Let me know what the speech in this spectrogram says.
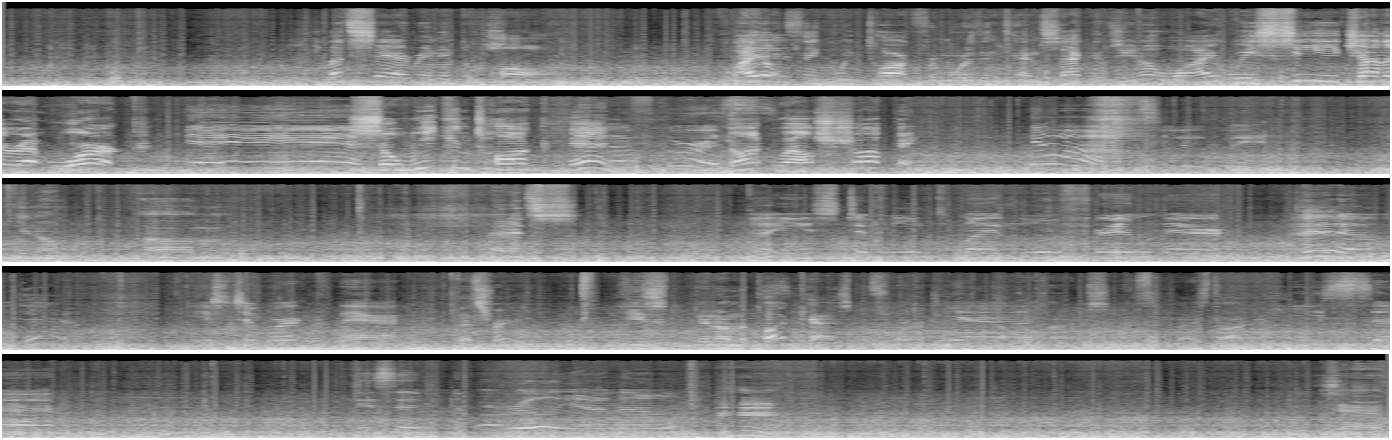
Let's say I ran into Paul. I don't think we talk for more than 10 seconds. You know why? We see each other at work. Yeah, yeah, yeah, yeah. So we can talk then. Of course. Not while shopping, yeah, absolutely. you know. Um, and it's. I used to meet my little friend there. Adam Yeah. used to work there. That's right. He's been on the podcast before. Yeah. A couple times with you guys talking. He's uh, he's in Orillia now. Mm-hmm. He's uh,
